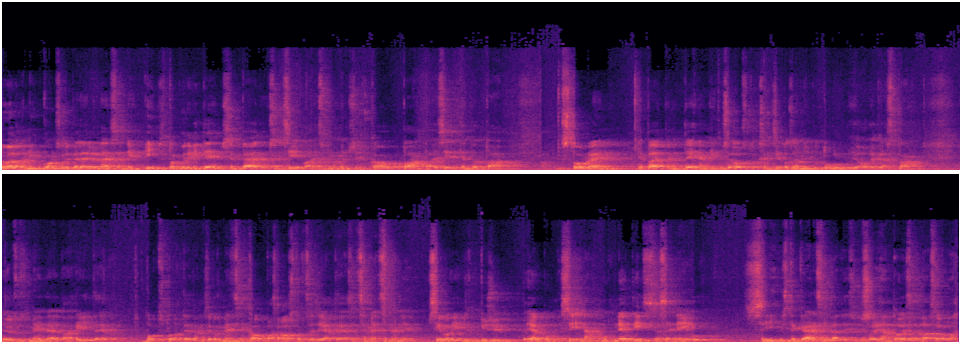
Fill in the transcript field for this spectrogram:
Noillahan niin konsolipeleillä yleensä, niin ihmiset on kuitenkin tehnyt sen päätöksen siinä vaiheessa, kun on mennyt siihen kauppaan tai sitten tota, storeen ja päättänyt tehdä niin se ostoksen, niin silloin se on niin tullut jo oikeastaan. Ja just meitä jotain retail box-tuotteita, niin silloin kun menet sinne kauppaan, sä ostat se sieltä ja sitten se menet sinne, niin silloin ihmiset pysyy helpommin siinä. Mutta netissä se, niin kuin, se ihmisten kärsivällisyys on ihan toisella tasolla.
